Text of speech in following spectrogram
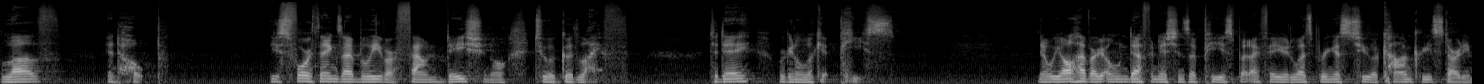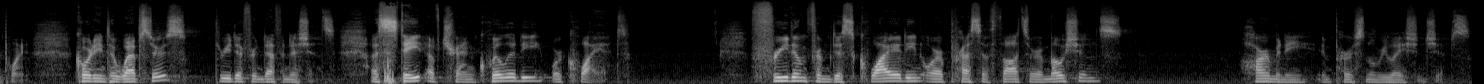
love, and hope. These four things, I believe, are foundational to a good life. Today, we're going to look at peace. Now, we all have our own definitions of peace, but I figured let's bring us to a concrete starting point. According to Webster's, three different definitions a state of tranquility or quiet, freedom from disquieting or oppressive thoughts or emotions, harmony in personal relationships.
